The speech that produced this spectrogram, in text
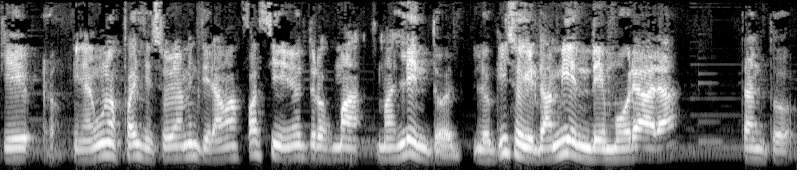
que en algunos países obviamente era más fácil y en otros más, más lento, lo que hizo que también demorara tanto,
